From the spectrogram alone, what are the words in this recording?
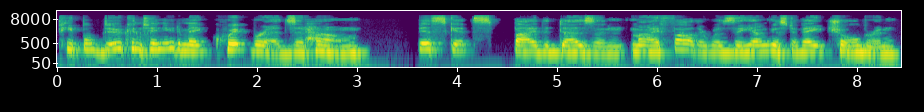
people do continue to make quick breads at home, biscuits by the dozen. My father was the youngest of eight children,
